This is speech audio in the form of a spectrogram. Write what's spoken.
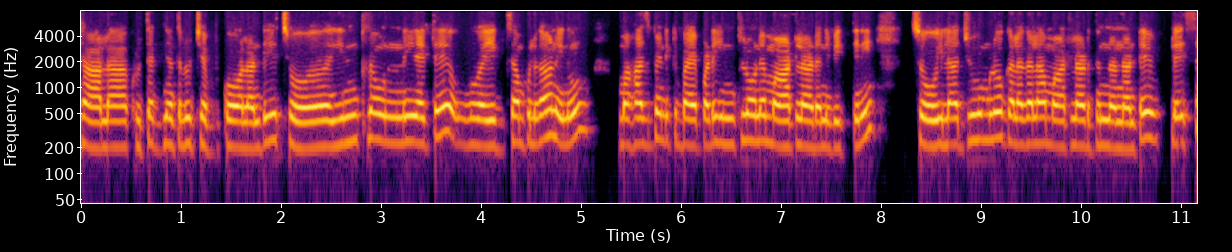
చాలా కృతజ్ఞతలు చెప్పుకోవాలండి. సో ఇంట్లో నేనైతే ఎగ్జాంపుల్గా నేను మా హస్బెండ్కి భయపడి ఇంట్లోనే మాట్లాడని వ్యక్తిని. సో ఇలా జూమ్లో గలగలా మాట్లాడుతున్నానంటే ప్లస్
